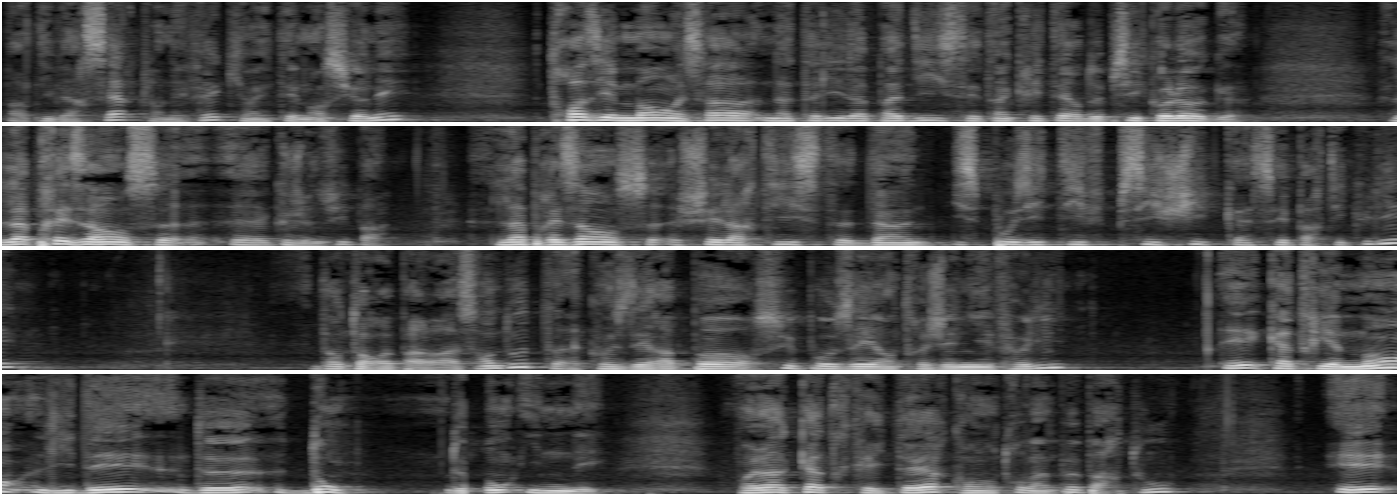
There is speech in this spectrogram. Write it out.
par divers cercles, en effet, qui ont été mentionnés. Troisièmement, et ça Nathalie l'a pas dit, c'est un critère de psychologue, la présence, euh, que je ne suis pas, la présence chez l'artiste d'un dispositif psychique assez particulier, dont on reparlera sans doute à cause des rapports supposés entre génie et folie. Et quatrièmement, l'idée de don, de don inné. Voilà quatre critères qu'on trouve un peu partout et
